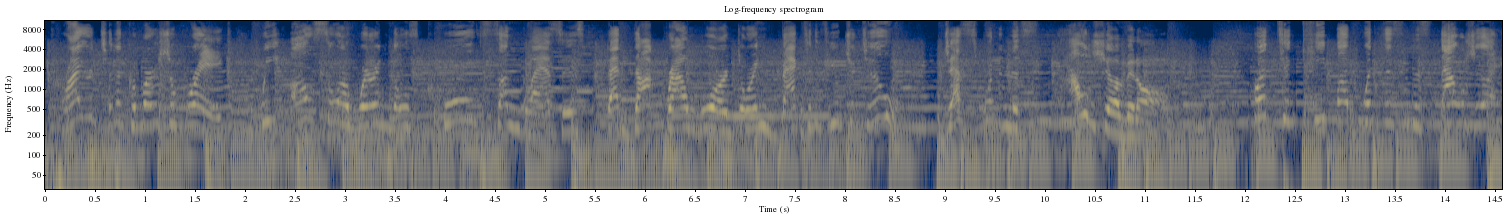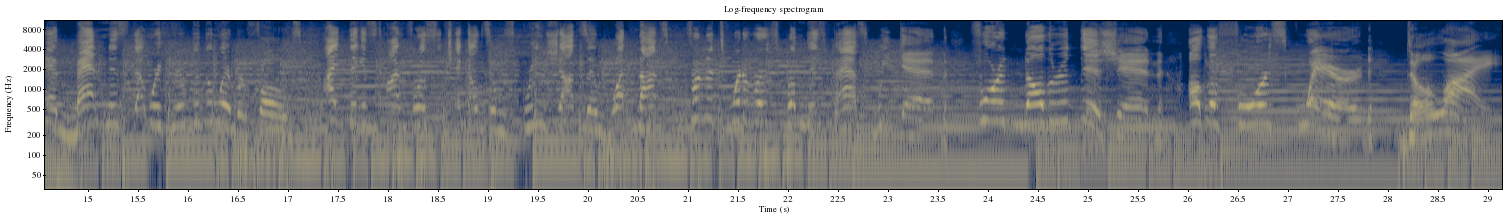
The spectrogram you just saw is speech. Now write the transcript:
prior to the commercial break, we also are wearing those cool sunglasses that Doc Brown wore during Back to the Future 2. Just for the nostalgia of it all. But to keep up with this nostalgia and madness that we're here to deliver, folks, I think it's time for us to check out some screenshots and whatnots from the Twitterverse from this past weekend for another edition of the Four Squared Delight.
